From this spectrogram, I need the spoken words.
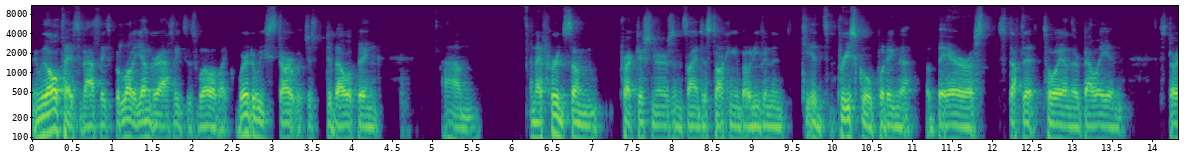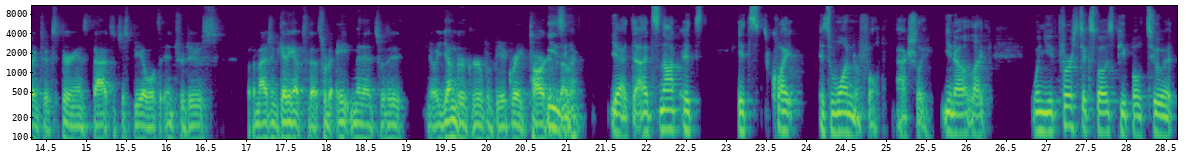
I mean, with all types of athletes but a lot of younger athletes as well. Like where do we start with just developing um, and i've heard some practitioners and scientists talking about even in kids preschool putting the, a bear or a stuffed toy on their belly and starting to experience that to just be able to introduce but imagine getting up to that sort of eight minutes with a you know a younger group would be a great target Easy. Right? yeah it's not it's it's quite it's wonderful actually you know like when you first expose people to it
